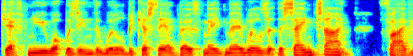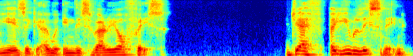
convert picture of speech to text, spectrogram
Jeff knew what was in the will because they had both made their wills at the same time, five years ago, in this very office. Jeff, are you listening?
